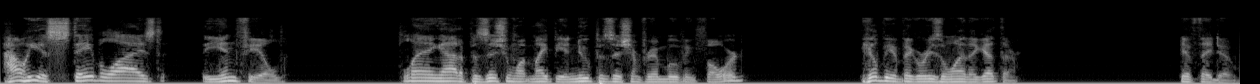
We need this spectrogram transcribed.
how he has stabilized the infield playing out a position, what might be a new position for him moving forward, he'll be a big reason why they get there. If they do.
